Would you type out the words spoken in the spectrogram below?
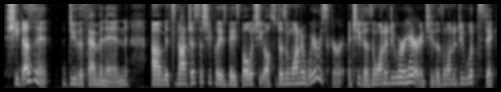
she doesn't do the feminine. Um it's not just that she plays baseball but she also doesn't want to wear a skirt and she doesn't want to do her hair and she doesn't want to do lipstick.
